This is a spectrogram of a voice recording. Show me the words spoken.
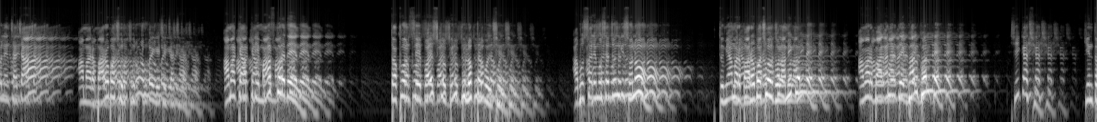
বলেন চাচা আমার বারো বছর পূরণ হয়ে গেছে চাচা। আমাকে আপনি মাফ করে দেন। তখন সে বয়স্ক বিরুদ্ধ লোকটা বলছেন আবু সালে মুসা জঙ্গি শোনো তুমি আমার বারো বছর গোলামি করলে আমার বাগানের দেখভাল করলে। ঠিক আছে। কিন্তু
